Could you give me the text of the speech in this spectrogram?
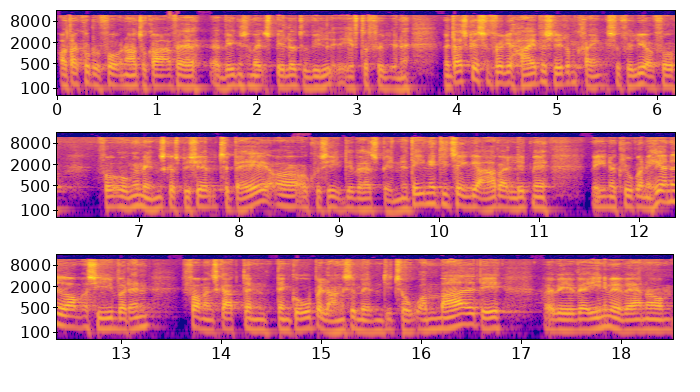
og der kunne du få en autograf af, af hvilken som helst spiller, du ville efterfølgende. Men der skal selvfølgelig hypes lidt omkring, selvfølgelig at få, få unge mennesker specielt tilbage og, og kunne se det være spændende. Det er en af de ting, vi arbejder lidt med, med en af klubberne hernede om at sige, hvordan får man skabt den, den gode balance mellem de to. Og meget af det, og jeg vil være enig med Werner om,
